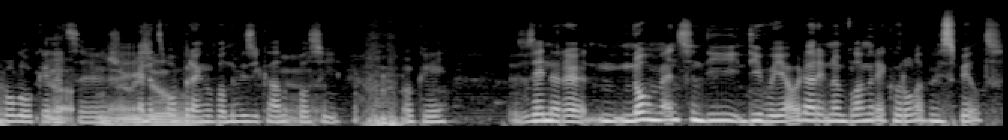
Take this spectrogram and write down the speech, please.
rol ook in, ja, het, uh, in het opbrengen van de muzikale ja. passie. Oké. Okay. Zijn er uh, nog mensen die, die voor jou daarin een belangrijke rol hebben gespeeld?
